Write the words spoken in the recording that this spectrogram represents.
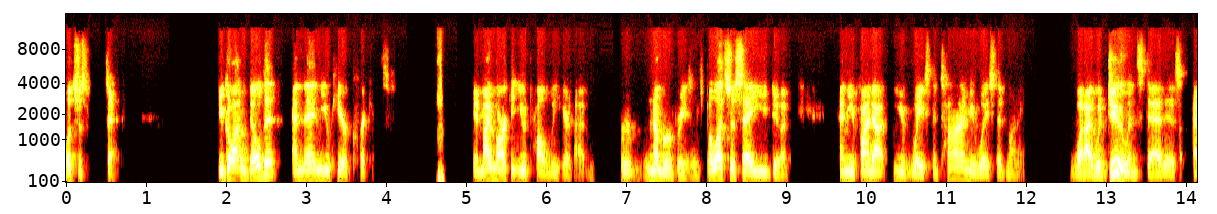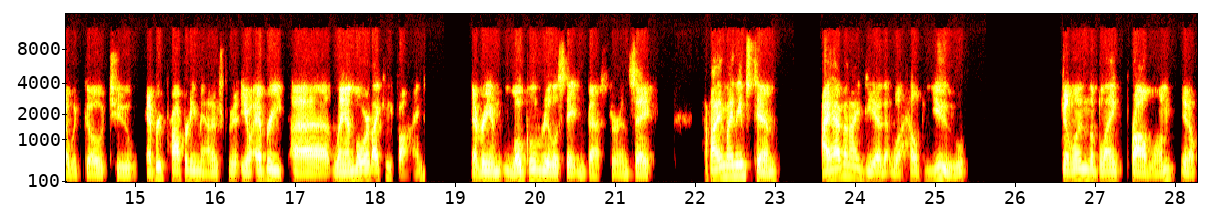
Let's just say. You go out and build it and then you hear crickets. In my market you'd probably hear that for a number of reasons. But let's just say you do it and you find out you've wasted time, you wasted money. What I would do instead is I would go to every property management, you know, every uh, landlord I can find, every local real estate investor, and say, "Hi, my name's Tim. I have an idea that will help you fill in the blank problem. You know,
